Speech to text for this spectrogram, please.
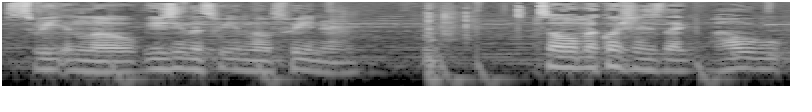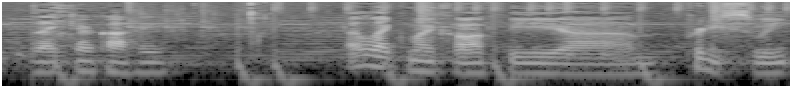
sweet and low, using the sweet and low sweetener. So my question is like, how like your coffee? I like my coffee um, pretty sweet.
